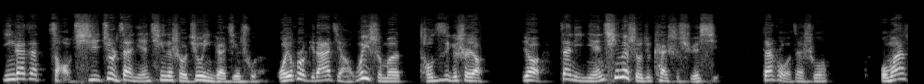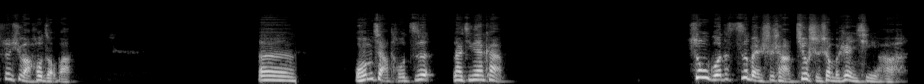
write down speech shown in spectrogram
应该在早期，就是在年轻的时候就应该接触的。我一会儿给大家讲为什么投资这个事儿要要在你年轻的时候就开始学习，待会儿我再说。我们按顺序往后走吧。嗯。我们讲投资，那今天看中国的资本市场就是这么任性啊！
